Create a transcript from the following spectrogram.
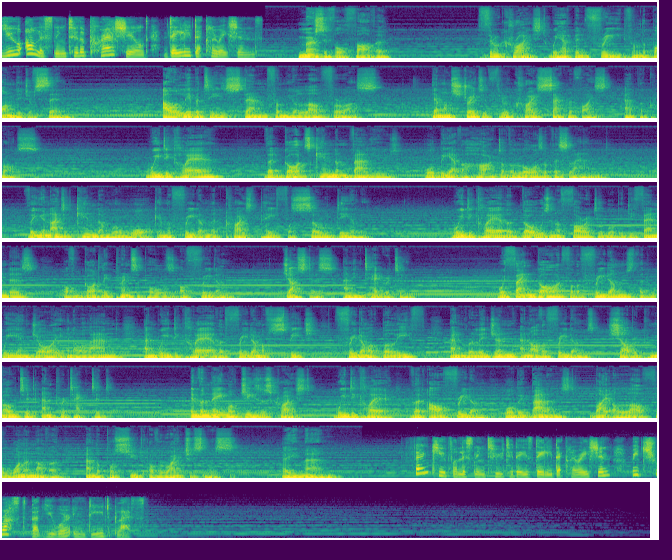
You are listening to the Prayer Shield Daily Declarations. Merciful Father, through Christ we have been freed from the bondage of sin. Our liberties stem from your love for us, demonstrated through Christ's sacrifice at the cross. We declare that God's kingdom values will be at the heart of the laws of this land the United Kingdom will walk in the freedom that Christ paid for so dearly. We declare that those in authority will be defenders of godly principles of freedom, justice, and integrity. We thank God for the freedoms that we enjoy in our land, and we declare that freedom of speech, freedom of belief, and religion and other freedoms shall be promoted and protected. In the name of Jesus Christ, we declare that our freedom will be balanced by a love for one another and the pursuit of righteousness. Amen. Thank you for listening to today's daily declaration. We trust that you were indeed blessed.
